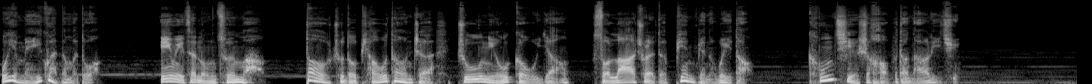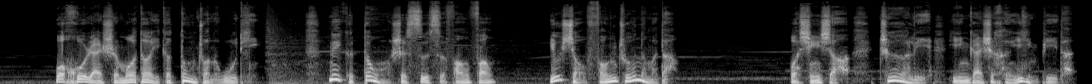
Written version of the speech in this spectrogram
我也没管那么多，因为在农村嘛，到处都飘荡着猪牛狗羊所拉出来的便便的味道。空气也是好不到哪里去。我忽然是摸到一个洞状的物体，那个洞是四四方方，有小方桌那么大。我心想，这里应该是很隐蔽的，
